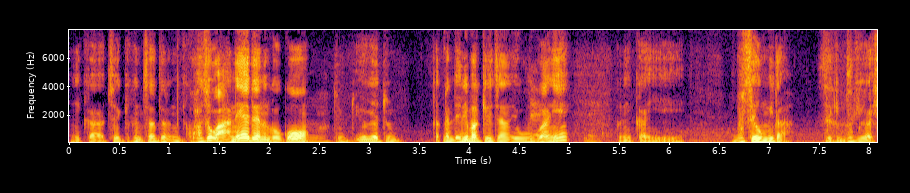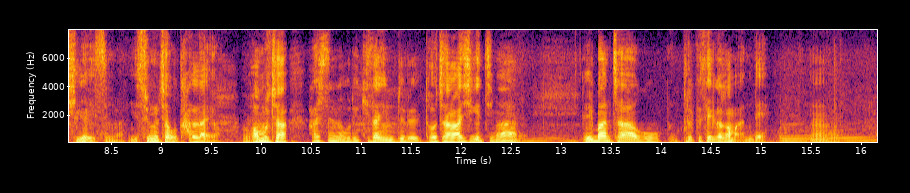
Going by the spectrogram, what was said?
그러니까 저렇게 큰 차들은 과속 안 해야 되는 거고 음. 좀 여기가 좀 약간 내리막길이잖아요. 요 네. 구간이 네. 그러니까 이 무세웁니다. 그래서 이렇게 무게가 실려 있으면 이 승용차하고 달라요. 화물차 하시는 우리 기사님들을 더 잘 아시겠지만 일반 차하고 그렇게 생각하면 안 돼. 음.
